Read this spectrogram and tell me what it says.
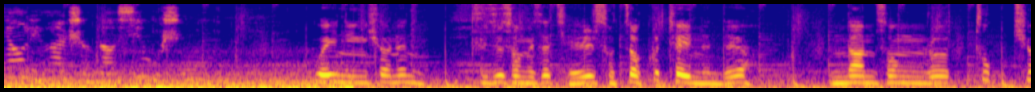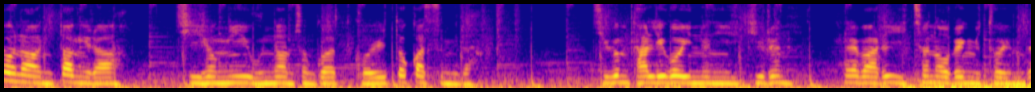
幺零二省道西五十米。 웨이닝현은 규주성에서 제일 서쪽 끝에 있는데요. 운남성으로 툭 튀어나온 땅이라 지형이 운남성과 거의 똑같습니다. 지금 달리고 있는 이 길은 해발이 2,500m입니다.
